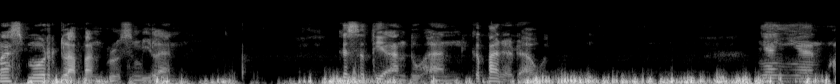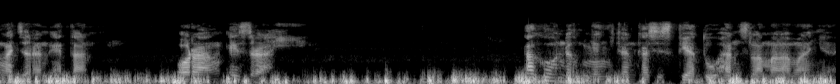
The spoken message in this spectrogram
Mazmur 89 Kesetiaan Tuhan kepada Daud. Nyanyian Pengajaran Etan Orang Ezrahi. Aku hendak menyanyikan kasih setia Tuhan selama-lamanya.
